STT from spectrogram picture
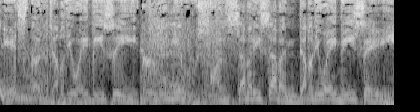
It's the WABC Early News on 77 WABC.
